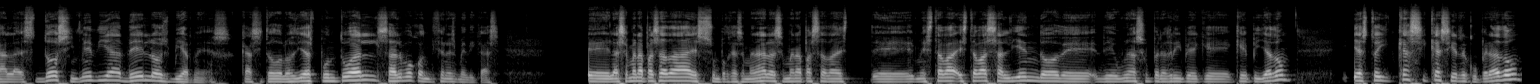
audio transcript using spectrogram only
a las dos y media de los viernes. Casi todos los días puntual, salvo condiciones médicas. Eh, la semana pasada, es un podcast semanal, la semana pasada eh, me estaba, estaba saliendo de, una super gripe que, que he pillado. Y ya estoy casi, casi recuperado.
